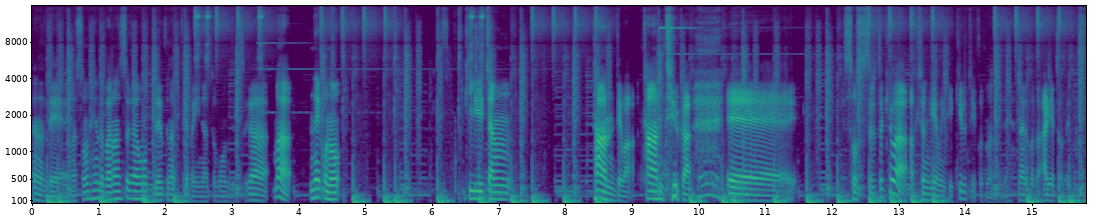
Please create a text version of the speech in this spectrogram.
なので、まあ、その辺のバランスがもっと良くなってればいいなと思うんですが、まあね、この、キリちゃんターンでは、ターンっていうか、えー、操作するときはアクションゲームにできるということなんでね。なるほど。ありがとうございます。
